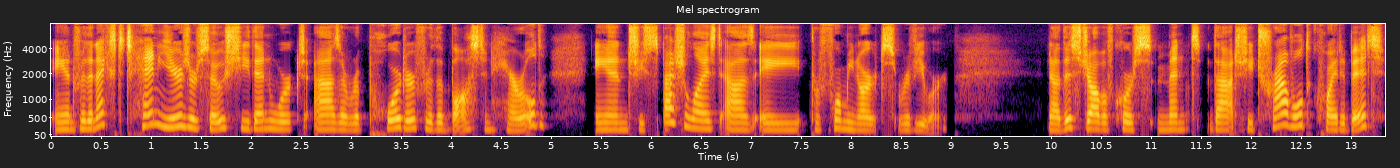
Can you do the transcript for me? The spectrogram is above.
And for the next 10 years or so, she then worked as a reporter for the Boston Herald and she specialized as a performing arts reviewer. Now, this job, of course, meant that she traveled quite a bit.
